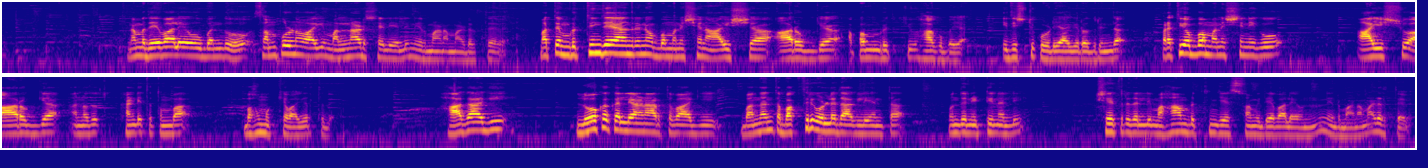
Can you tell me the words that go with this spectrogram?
ನಮ್ಮ ದೇವಾಲಯವು ಬಂದು ಸಂಪೂರ್ಣವಾಗಿ ಮಲೆನಾಡು ಶೈಲಿಯಲ್ಲಿ ನಿರ್ಮಾಣ ಮಾಡಿರ್ತೇವೆ. ಮತ್ತು ಮೃತ್ಯುಂಜಯ ಅಂದ್ರೇ ಒಬ್ಬ ಮನುಷ್ಯನ ಆಯುಷ್ಯ, ಆರೋಗ್ಯ, ಅಪಮೃತ್ಯು ಹಾಗೂ ಭಯ. ಇದಿಷ್ಟು ಕೂಡಿಯಾಗಿರೋದ್ರಿಂದ ಪ್ರತಿಯೊಬ್ಬ ಮನುಷ್ಯನಿಗೂ ಆಯುಷ್ಯು, ಆರೋಗ್ಯ ಅನ್ನೋದು ಖಂಡಿತ ತುಂಬ ಬಹುಮುಖ್ಯವಾಗಿರ್ತದೆ. ಹಾಗಾಗಿ ಲೋಕ ಕಲ್ಯಾಣಾರ್ಥವಾಗಿ ಬಂದಂಥ ಭಕ್ತರಿಗೆ ಒಳ್ಳೆಯದಾಗಲಿ ಅಂತ ಒಂದು ನಿಟ್ಟಿನಲ್ಲಿ ಕ್ಷೇತ್ರದಲ್ಲಿ ಮಹಾಮೃತ್ಯುಂಜಯ ಸ್ವಾಮಿ ದೇವಾಲಯವನ್ನು ನಿರ್ಮಾಣ ಮಾಡಿರ್ತೇವೆ.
